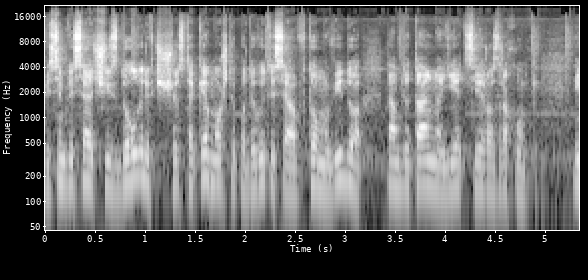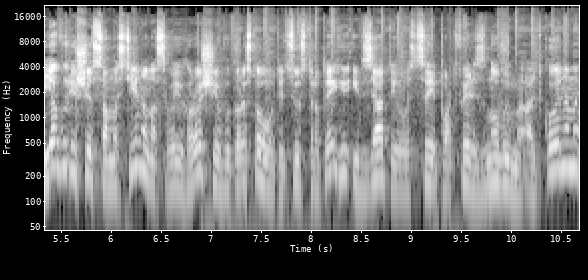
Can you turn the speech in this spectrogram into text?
86 доларів чи щось таке. Можете подивитися в тому відео, там детально є ці розрахунки. І я вирішив самостійно на свої гроші використовувати цю стратегію і взяти ось цей портфель з новими альткоїнами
